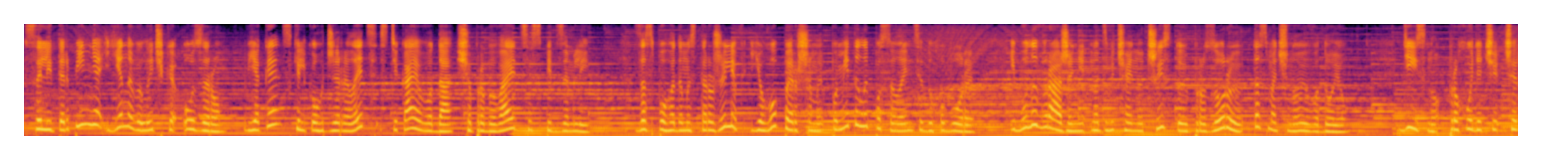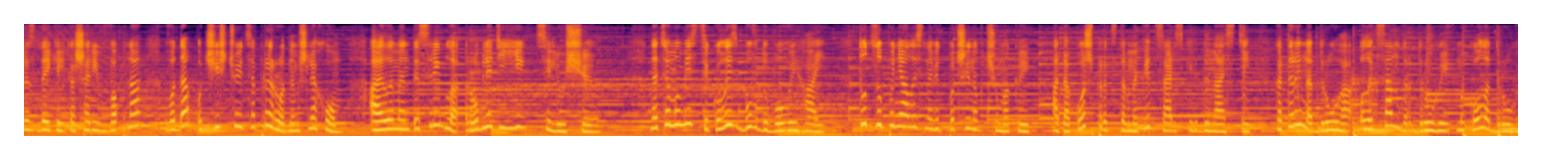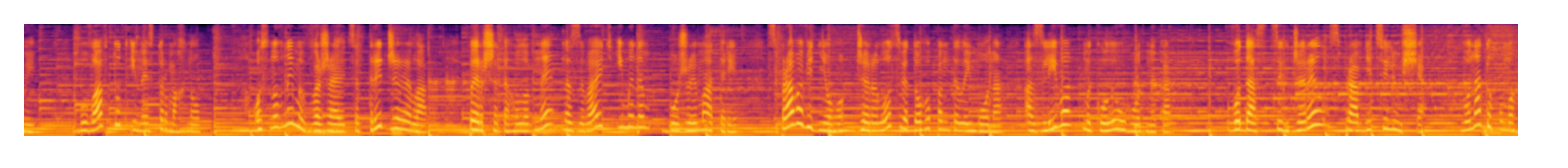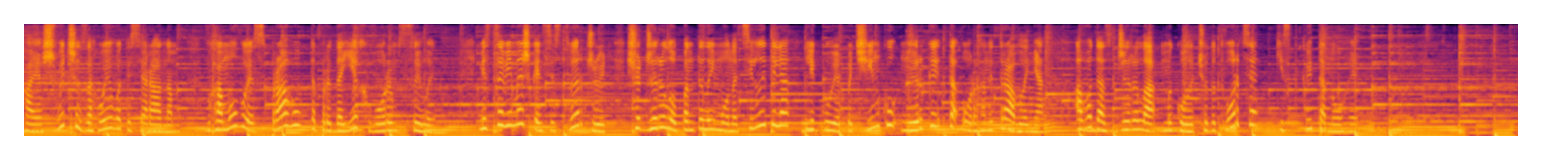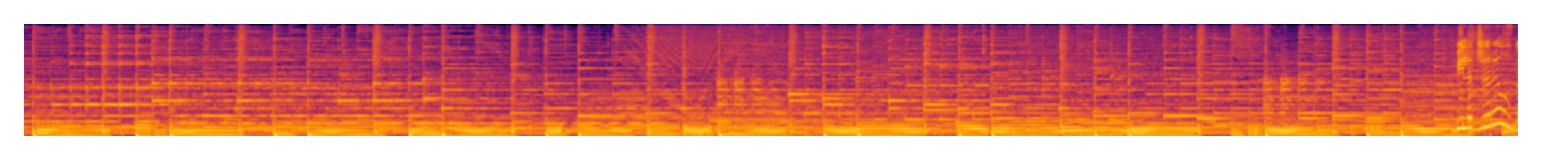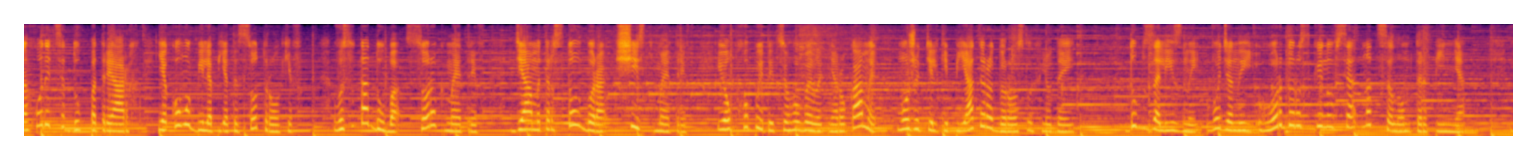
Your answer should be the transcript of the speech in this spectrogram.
В селі Терпіння є невеличке озеро, в яке з кількох джерелець стікає вода, що пробивається з-під землі. За спогадами старожилів, його першими помітили поселенці духобори і були вражені надзвичайно чистою, прозорою та смачною водою. Дійсно, проходячи через декілька шарів вапна, вода очищується природним шляхом, а елементи срібла роблять її цілющою. На цьому місці колись був дубовий гай. Тут зупинялись на відпочинок чумаки, а також представники царських династій Катерина II, Олександр II, Микола II. Бував тут і Нестор Махно. Основними вважаються три джерела. Перше та головне називають іменем Божої Матері. Справа від нього джерело святого Пантелеймона, а зліва Миколи Угодника. Вода з цих джерел справді цілюща. Вона допомагає швидше загоюватися ранам, вгамовує спрагу та придає хворим сили. Місцеві мешканці стверджують, що джерело пантелеймона цілителя лікує печінку, нирки та органи травлення, а вода з джерела Миколи Чудотворця кістки та ноги. Біля джерел знаходиться дуб Патріарх, якому біля 500 років. Висота дуба 40 метрів, діаметр стовбура 6 метрів, і обхопити цього велетня руками можуть тільки п'ятеро дорослих людей. Дуб залізний, водяний, гордо розкинувся над селом терпіння.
